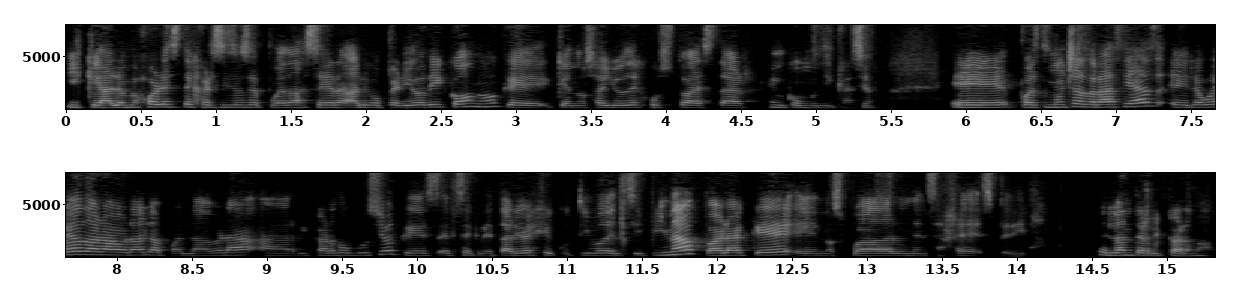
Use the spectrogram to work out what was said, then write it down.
y que a lo mejor este ejercicio se pueda hacer algo periódico ¿no? que, que nos ayude justo a estar en comunicación. pues muchas gracias. le voy a dar ahora la palabra a Ricardo Bucio, que es el secretario ejecutivo del CIPINA, para que nos pueda dar un mensaje de despedida. Adelante, Ricardo.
